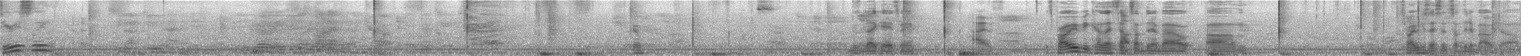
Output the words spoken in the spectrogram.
Seriously? Go. This deck hates me. I've. It's probably because I said Oh. something about um. It's probably because I said something about um.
